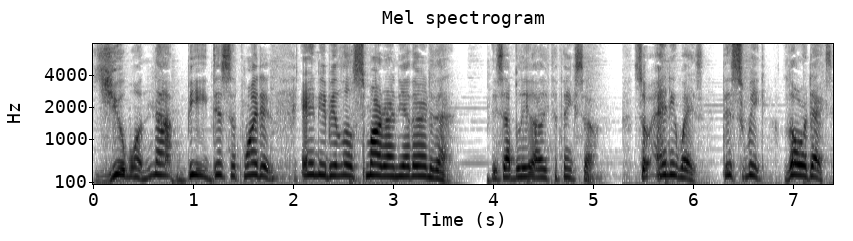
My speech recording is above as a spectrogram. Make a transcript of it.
you will not be disappointed, and you'll be a little smarter on the other end of that. At least I believe I like to think so. So, anyways, this week, Lower Decks,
